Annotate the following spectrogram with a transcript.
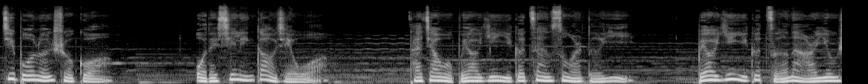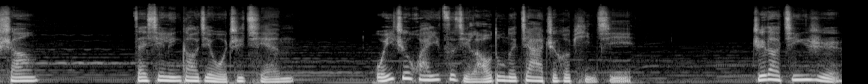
纪伯伦说过：“我的心灵告诫我，他教我不要因一个赞颂而得意。”不要因一个责难而忧伤。在心灵告诫我之前，我一直怀疑自己劳动的价值和品级。直到今日，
